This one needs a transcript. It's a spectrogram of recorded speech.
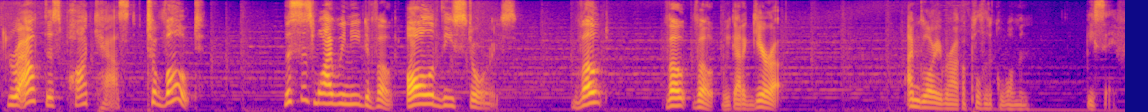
throughout this podcast to vote. This is why we need to vote. All of these stories. Vote, vote, vote. We got to gear up. I'm Gloria Moraga, political woman. Be safe.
